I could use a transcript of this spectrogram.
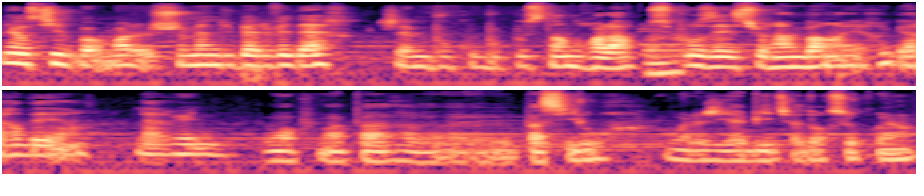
Il y a aussi bon, moi, le chemin du Belvédère. J'aime beaucoup beaucoup cet endroit-là. Se poser sur un banc et regarder euh, La rune. Moi, pour ma part, euh, pas si lourd. Voilà, j'y habite, j'adore ce coin.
